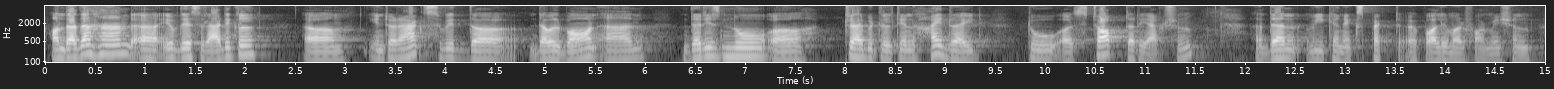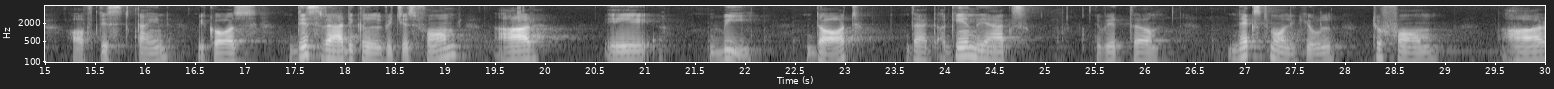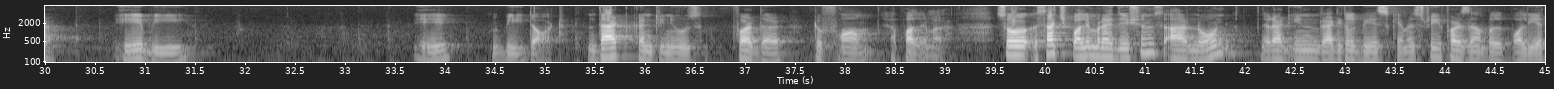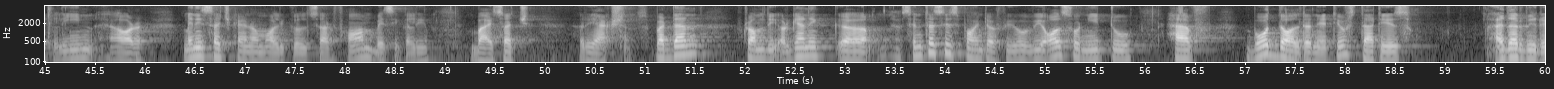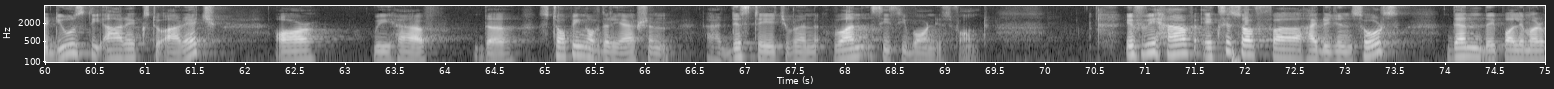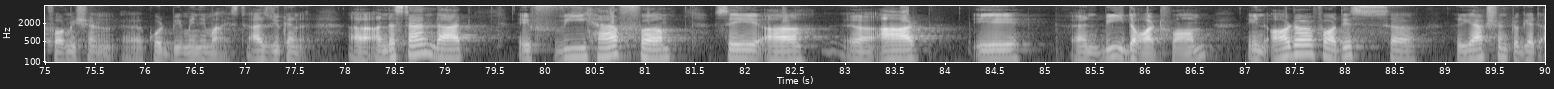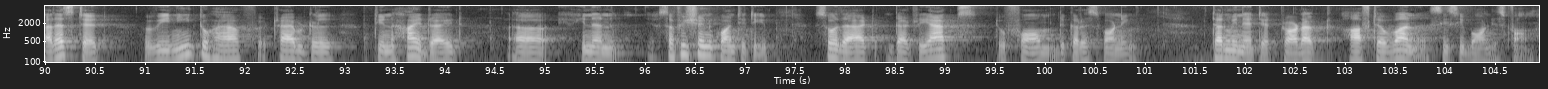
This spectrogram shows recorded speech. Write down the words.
On the other hand uh, if this radical um, interacts with the double bond and there is no uh, tributyl tin hydride to uh, stop the reaction uh, then we can expect a polymer formation of this kind because this radical which is formed R A B dot that again reacts with the next molecule to form R A B A B dot that continues further to form a polymer. So, such polymerizations are known in radical base chemistry for example polyethylene or many such kind of molecules are formed basically by such reactions. But then from the organic uh, synthesis point of view we also need to have both the alternatives that is either we reduce the Rx to Rh or we have the stopping of the reaction at this stage when one CC bond is formed. If we have excess of uh, hydrogen source then the polymer formation uh, could be minimized as you can uh, understand that if we have um, say uh, uh, R A and B dot form in order for this uh, reaction to get arrested we need to have tributyl tin hydride in a sufficient quantity so that that reacts to form the corresponding terminated product after one CC bond is formed.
